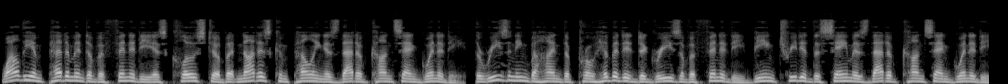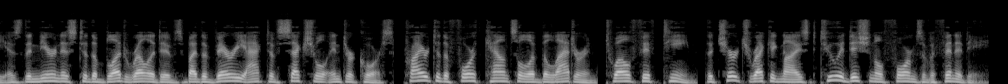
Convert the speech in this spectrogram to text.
While the impediment of affinity is close to but not as compelling as that of consanguinity, the reasoning behind the prohibited degrees of affinity being treated the same as that of consanguinity is the nearness to the blood relatives by the very act of sexual intercourse. Prior to the Fourth Council of the Lateran 1215, the Church recognized two additional forms of affinity.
